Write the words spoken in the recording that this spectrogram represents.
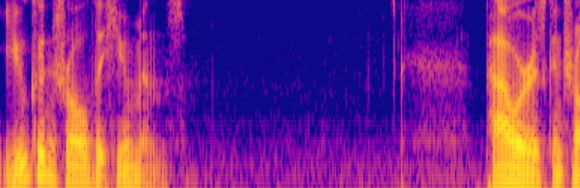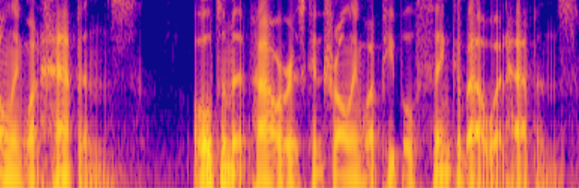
you control the humans. Power is controlling what happens. Ultimate power is controlling what people think about what happens.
